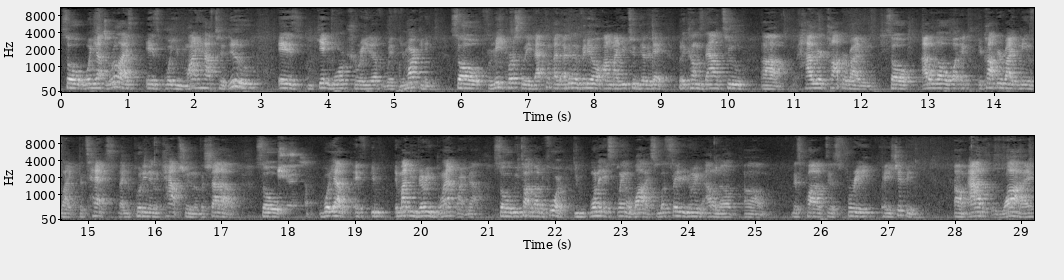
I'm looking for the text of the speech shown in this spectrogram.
So what you have to realize is what you might have to do is get more creative with your marketing. So for me personally, that I I did a video on my YouTube the other day, but it comes down to um, how you're copywriting. So I don't know what your copyright means, like the text that you're putting in the caption of the shout out. So, well, yeah, if, it, it might be very blank right now. So we talked about before. You want to explain a why. So let's say you're doing, I don't know, um, this product is free, pay shipping. Um, add why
